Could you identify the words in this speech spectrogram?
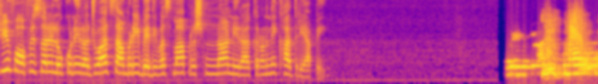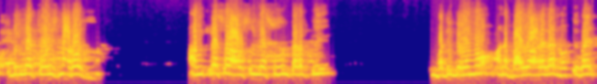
ચીફ ઓફિસરે લોકોની રજૂઆત સાંભળી બે દિવસમાં પ્રશ્નના નિરાકરણની ખાતરી આપી. ત્રીસ નવ બે હજાર ચોવીસ ના રોજ અંકલેશ્વર હાઉસિંગ એસોસિએશન તરફથી બધી બહેનો અને ભાઈઓ આવેલા નોટિફાઈડ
